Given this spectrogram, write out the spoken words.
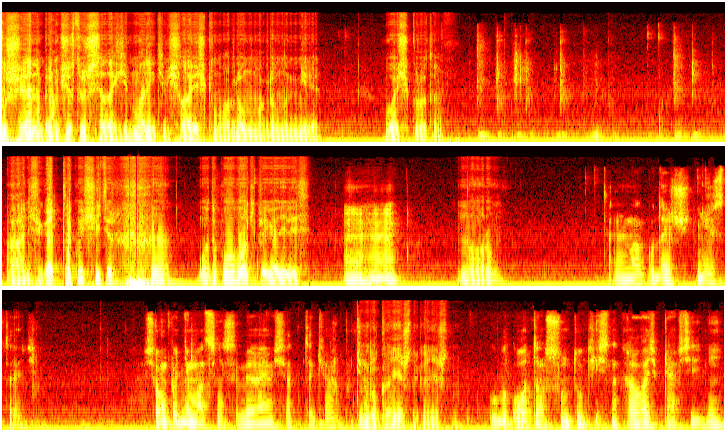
Слушай, реально прям чувствуешь себя таким маленьким человечком в огромном-огромном мире. Очень круто. А, нифига ты такой читер. Вот и полублоки пригодились. Угу. Норм. Не могу даже чуть ниже ставить. Все равно подниматься не собираемся таким же путем. Ну, конечно, конечно. О, там сундук есть на кровати прям в середине.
